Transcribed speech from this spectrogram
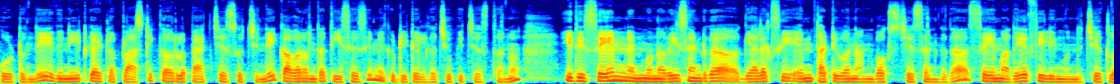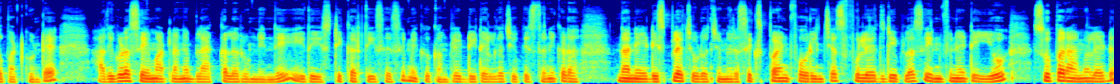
పోర్ట్ ఉంది. ఇది నీట్గా ఇట్లా ప్లాస్టిక్ కవర్లో ప్యాక్ చేసి వచ్చింది. కవర్ అంతా తీసేసి మీకు డీటెయిల్గా చూపించేస్తాను. ఇది సేమ్ నేను మొన్న రీసెంట్గా Galaxy M thirty one unbox చేశాను కదా సేమ్ అదే ఫీలింగ్ ఉంది చేతిలో పట్టుకుంటే. అది కూడా సేమ్ అట్లానే బ్లాక్ కలర్ ఉండింది. ఇది స్టిక్కర్ తీసేసి మీకు కంప్లీట్ డీటెయిల్గా చూపిస్తాను. ఇక్కడ దాని డిస్ప్లే చూడొచ్చు మీరు. Six point four inches full HD plus infinity U super AMOLED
